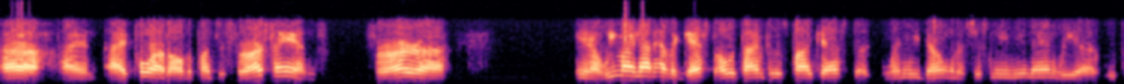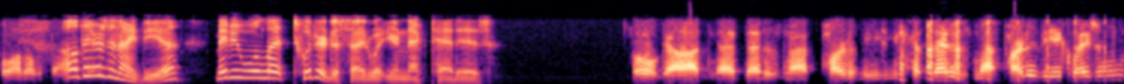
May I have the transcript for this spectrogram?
Ah, I I pull out all the punches for our fans, for our uh, you know, we might not have a guest all the time for this podcast, but when we don't, when it's just me and you, man, we uh we pull out all the stops. Oh, there's an idea. Maybe we'll let Twitter decide what your neck tat is. Oh God, that that is not part of the that is not part of the equation.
